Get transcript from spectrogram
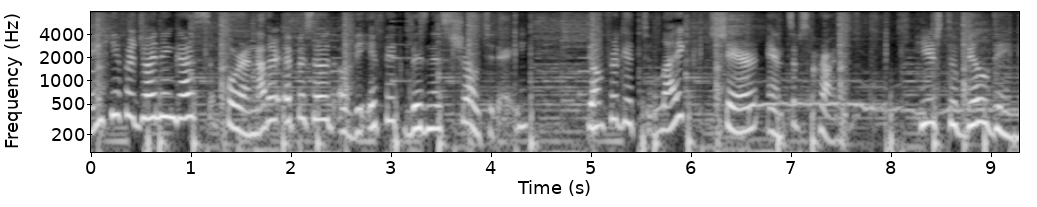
Thank you for joining us for another episode of the Epic Business Show today. Don't forget to like, share, and subscribe. Here's to building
